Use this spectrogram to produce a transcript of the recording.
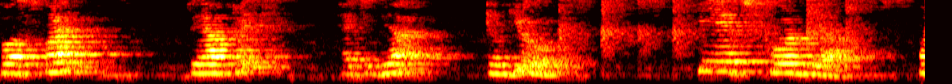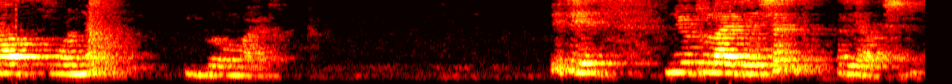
Phosphine react with HBr to give pH 4Br phosphonium bromide. It is neutralization reaction.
